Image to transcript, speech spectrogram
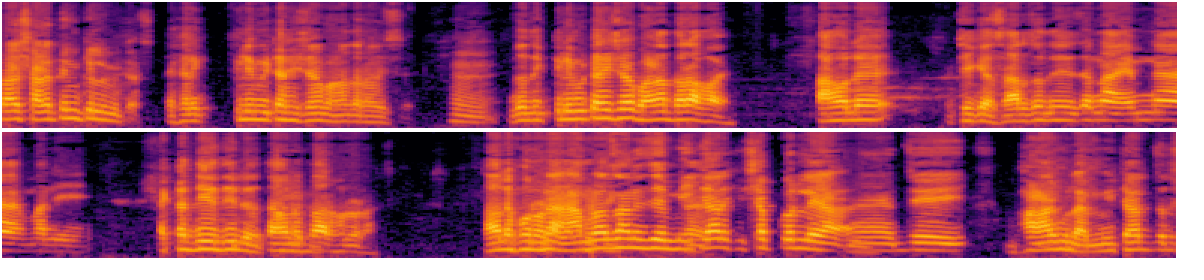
প্রায় সাড়ে তিন কিলোমিটার। এখানে কিলোমিটার হিসেবে ভাড়া ধরা হয়েছে। যদি কিলোমিটার হিসেবে ভাড়া ধরা হয় তাহলে ঠিক আছে। আর যদি যে না এমনি মানে একটা দিয়ে দিল তাহলে তো আর হলো না। তাহলে না আমরা জানি যে মিটার হিসাব করলে যে ভাড়াগুলা মিটার যদি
